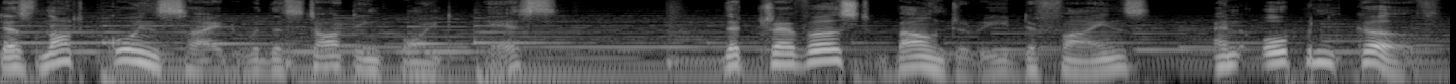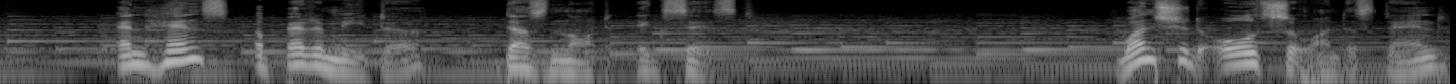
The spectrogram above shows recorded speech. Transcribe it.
does not coincide with the starting point S, the traversed boundary defines an open curve and hence a perimeter does not exist. One should also understand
